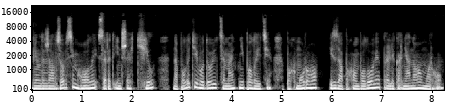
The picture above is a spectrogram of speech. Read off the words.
Він лежав зовсім голий серед інших тіл на политій водою цементній полиці похмурого із запахом вологи при лікарняного моргу.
